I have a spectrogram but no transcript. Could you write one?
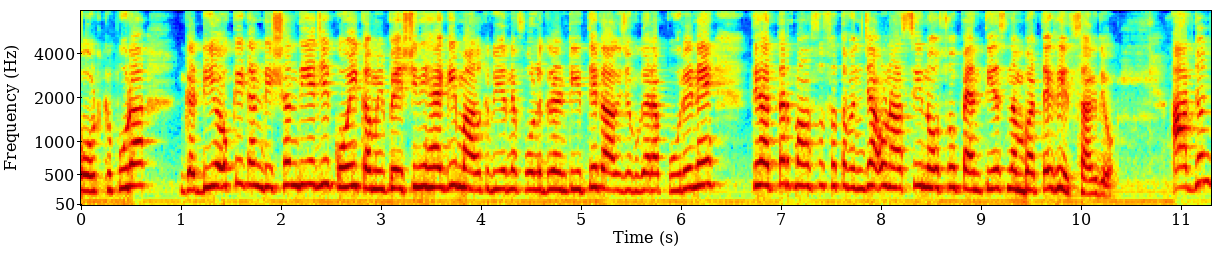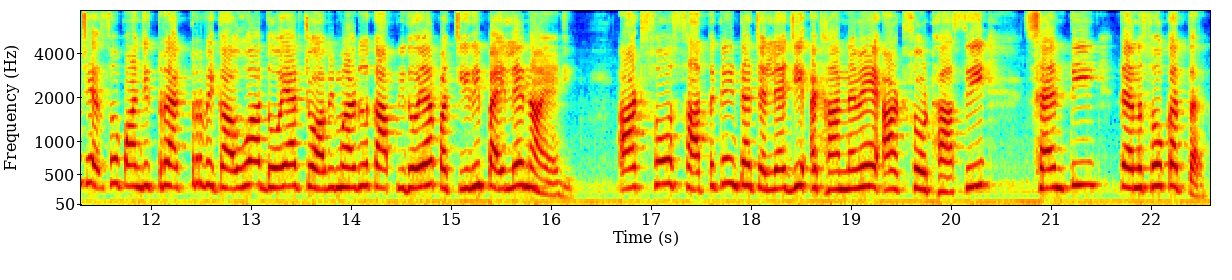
ਕੋਟਕਪੂਰਾ ਗੱਡੀ ਓਕੇ ਕੰਡੀਸ਼ਨ ਦੀ ਹੈ ਜੀ, ਕੋਈ ਕਮੀ ਪੇਸ਼ੀ ਨਹੀਂ ਹੈਗੀ। ਮਾਲਕ ਵੀਰ ਨੇ ਫੁੱਲ ਗਾਰੰਟੀ ਤੇ ਕਾਗਜ਼ ਵਗੈਰਾ ਪੂਰੇ ਨੇ। 7357579935 ਇਸ ਨੰਬਰ ਤੇ ਖਰੀਦ ਸਕਦੇ ਹੋ। ਅਰਜੁਨ 605 ਟਰੈਕਟਰ ਵਿਕਾਊ ਆ 2024 ਮਾਡਲ ਕਾਪੀ 2025 ਦੀ ਪਹਿਲੇ ਨਾ ਹੈ ਜੀ। 807 ਘੰਟਾ ਚੱਲਿਆ ਜੀ 98888 37371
